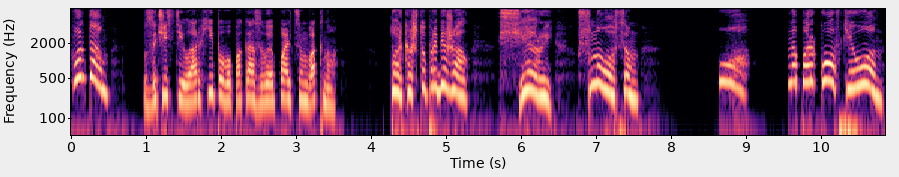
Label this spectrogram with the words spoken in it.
вон там!» — зачистила Архипова, показывая пальцем в окно. «Только что пробежал! Серый, с носом!» «О, на парковке он!»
